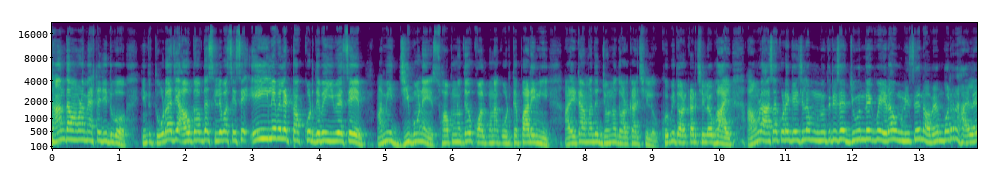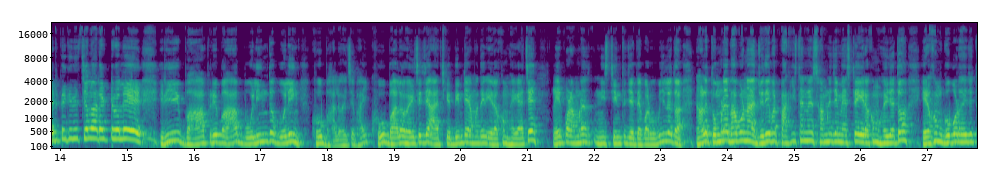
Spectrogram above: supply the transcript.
জানতাম আমরা ম্যাচটা জিতবো। কিন্তু তোরা যে আউট অফ দ্য সিলেবাস এসে এই লেভেলে টক্কর দেবে ইউএসএ আমি জীবনে স্বপ্নতেও কল্পনা করতে পারিনি। আর এটা আমাদের জন্য দরকার ছিল, খুবই দরকার ছিল ভাই। আমরা আশা করে গেছিলাম উনত্রিশে জুন দেখব, এরা উনিশে নভেম্বরের হাইলাইট থেকে দিচ্ছিল আর একটু হলে রে বাপ রে বাপ বাপ বোলিং তো বোলিং খুব ভালো হয়েছে ভাই, খুব ভালো হয়েছে যে আজকের দিনটাই আমাদের এরকম হয়ে গেছে। এরপর আমরা নিশ্চিন্তে যেতে পারব, বুঝলে তো? নাহলে তোমরাই ভাবো না, যদি এবার পাকিস্তানের সামনে যে ম্যাচটা এরকম হয়ে যেত, এরকম গোবর হয়ে যেত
